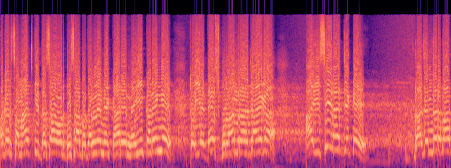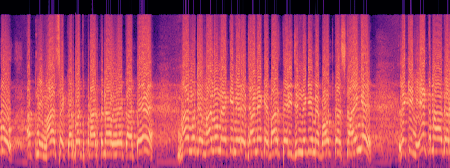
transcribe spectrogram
अगर समाज की दशा और दिशा बदलने में कार्य नहीं करेंगे तो ये देश गुलाम रह जाएगा। आ इसी राज्य के राजेंद्र बाबू अपनी माँ से करबद्ध प्रार्थना हुए कहते हैं, माँ, मुझे मालूम है कि मेरे जाने के बाद तेरी ज़िंदगी में बहुत कष्ट आएँगे। लेकिन एक माँ अगर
